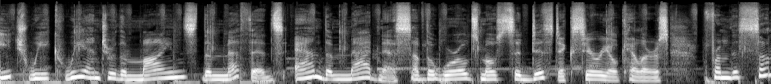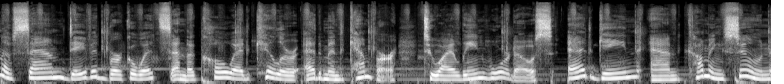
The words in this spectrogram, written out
Each week, we enter the minds, the methods, and the madness of the world's most sadistic serial killers. From the son of Sam, David Berkowitz, and the co ed killer Edmund Kemper, to Aileen Wuornos, Ed Gein, and coming soon,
